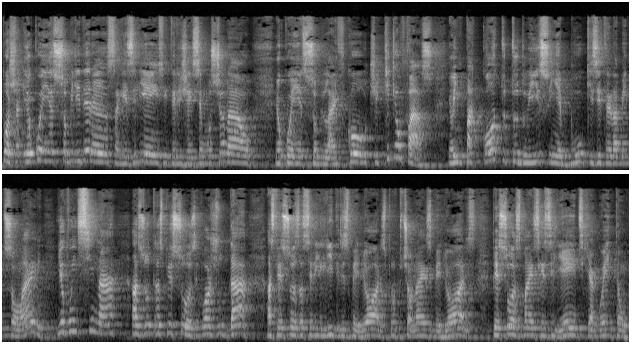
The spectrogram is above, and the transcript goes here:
Poxa, eu conheço sobre liderança, resiliência, inteligência emocional, eu conheço sobre life coach. O que, que eu faço? Eu empacoto tudo isso em e-books e treinamentos online e eu vou ensinar as outras pessoas, eu vou ajudar as pessoas a serem líderes melhores, profissionais melhores, pessoas mais resilientes que aguentam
